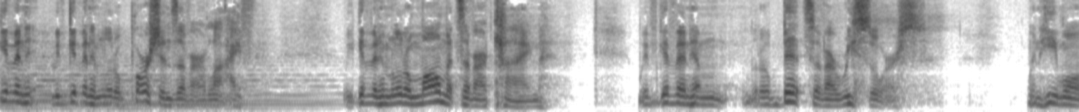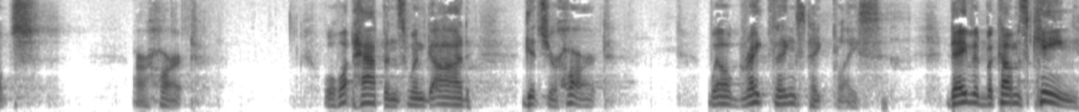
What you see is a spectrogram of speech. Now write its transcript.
Given, we've given him little portions of our life. We've given him little moments of our time. We've given him little bits of our resource when he wants our heart. Well, what happens when God gets your heart? Well, great things take place. David becomes king.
